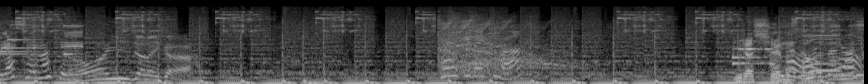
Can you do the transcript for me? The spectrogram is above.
いらっしゃいませ。可愛いじゃないか。本気で行くわいらっしゃいませありがとうございまし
